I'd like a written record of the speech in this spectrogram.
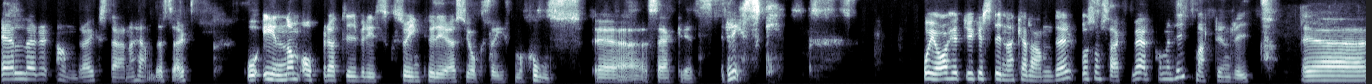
eller andra externa händelser. Och inom operativ risk så inkluderas ju också informationssäkerhetsrisk. Eh, och jag heter Kristina Kalander och som sagt, välkommen hit Martin Rit. Eh,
